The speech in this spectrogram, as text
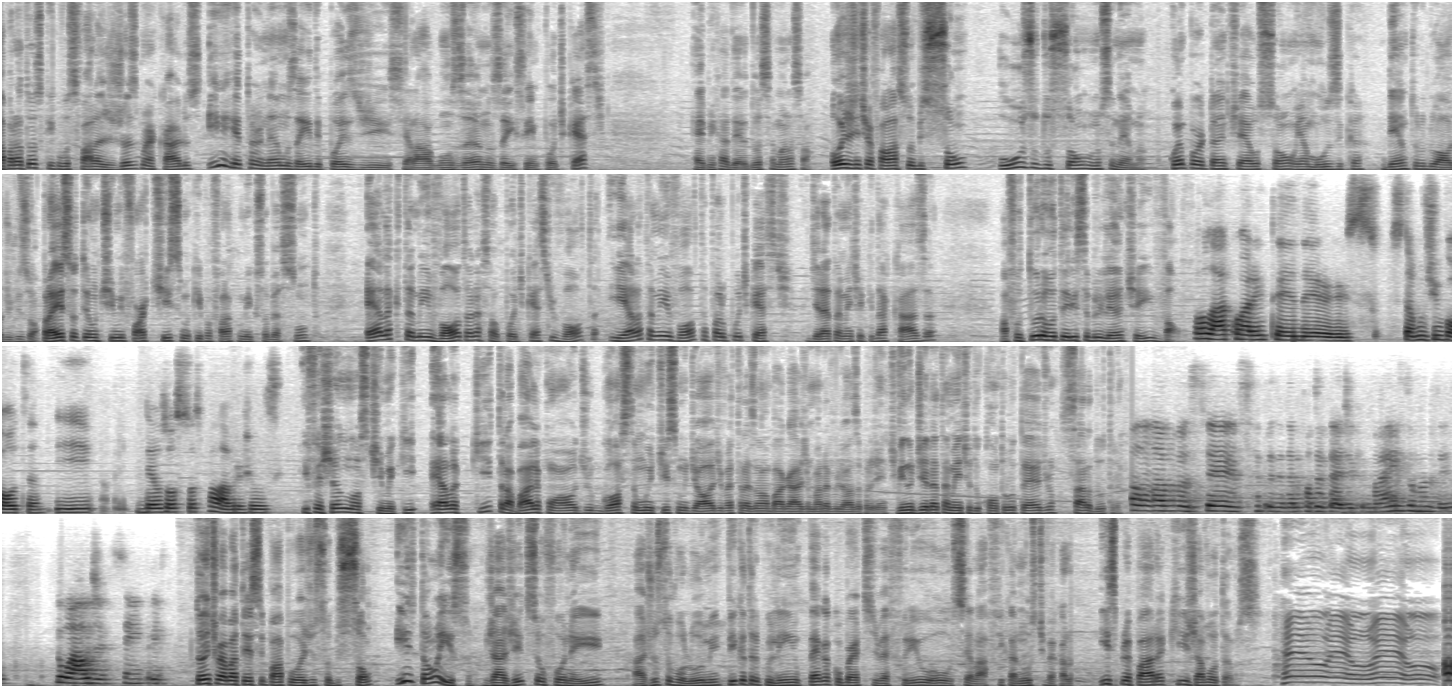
Olá para todos, que vos fala Josmar Carlos e retornamos aí depois de, sei lá, alguns anos aí sem podcast. É brincadeira, duas semanas só. Hoje a gente vai falar sobre som, o uso do som no cinema. Quão importante é o som e a música dentro do audiovisual. Para isso eu tenho um time fortíssimo aqui para falar comigo sobre o assunto. Ela que também volta, olha só, o podcast volta e ela também volta para o podcast, diretamente aqui da casa a futura roteirista brilhante aí, Val. Olá, quarenteners! Estamos de volta e Deus ouça suas palavras, Josi. E fechando o nosso time aqui, ela que trabalha com áudio, gosta muitíssimo de áudio, vai trazer uma bagagem maravilhosa pra gente. Vindo diretamente do Contra o Tédio, Sara Dutra. Olá vocês, representando o Contra o Tédio aqui mais uma vez. O áudio, sempre. Então a gente vai bater esse papo hoje sobre som. E então é isso. Já ajeita o seu fone aí, ajusta o volume, fica tranquilinho, pega a coberta se estiver frio ou, sei lá, fica nu se estiver calor. E se prepara que já voltamos.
